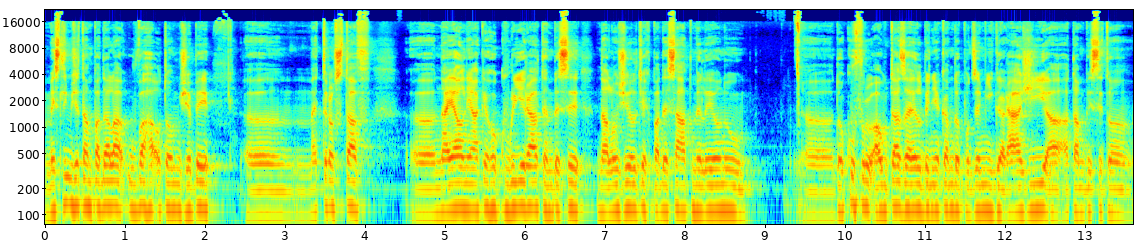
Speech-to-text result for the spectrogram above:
Myslím, že tam padala úvaha o tom, že by metrostav najal nějakého kurýra, ten by si naložil těch 50 milionů Eh, do kufru auta, zajel by někam do podzemních garáží a, a tam by si to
